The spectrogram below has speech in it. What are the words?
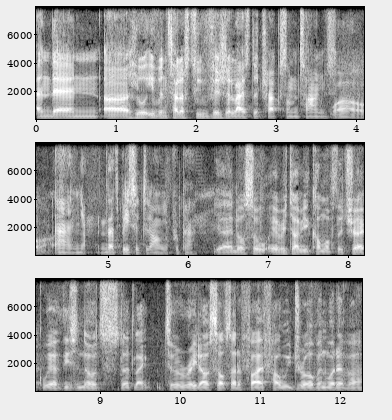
And then uh, he'll even tell us to visualize the track sometimes. Wow. And yeah, that's basically how we prepare. Yeah, and also every time you come off the track, we have these notes that like to rate ourselves out of five, how we drove and whatever,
